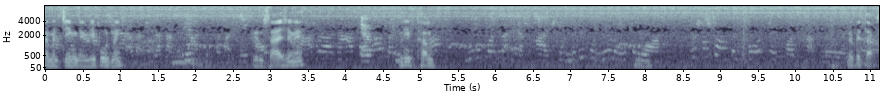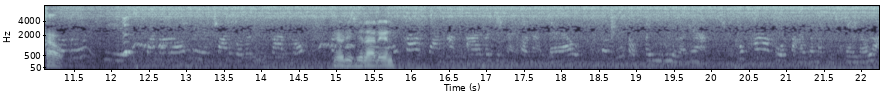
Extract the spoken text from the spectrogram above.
แล้วมันจริงอย่างที่พูดไหมตื่นสายใช่ไหมรีบทำเดี๋ยวไปตักข้าวเร็วดิเวลาเดินเขาวตายวล่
